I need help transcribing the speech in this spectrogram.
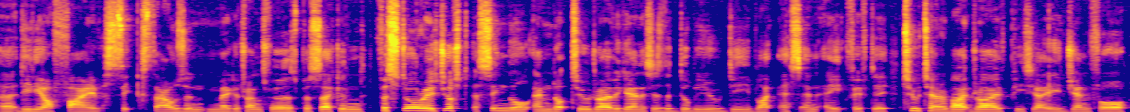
uh, DDR5 6000 mega transfers per second. For storage, just a single M.2 drive again. This is the WD Black SN850, two terabyte drive, PCIe Gen 4,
